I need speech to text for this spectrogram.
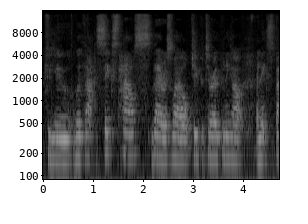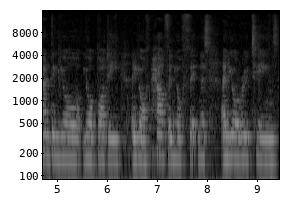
for you with that sixth house there as well, Jupiter opening up and expanding your, your body and your health and your fitness and your routines.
